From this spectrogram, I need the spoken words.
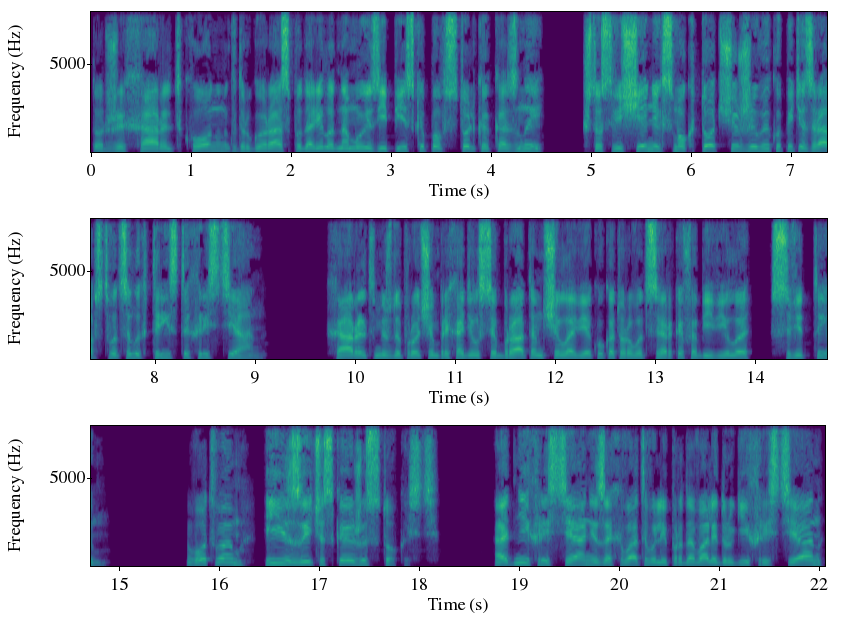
Тот же Харальд Конунг в другой раз подарил одному из епископов столько казны, что священник смог тотчас же выкупить из рабства целых триста христиан. Харальд, между прочим, приходился братом человеку, которого церковь объявила святым. Вот вам и языческая жестокость. Одни христиане захватывали и продавали других христиан,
